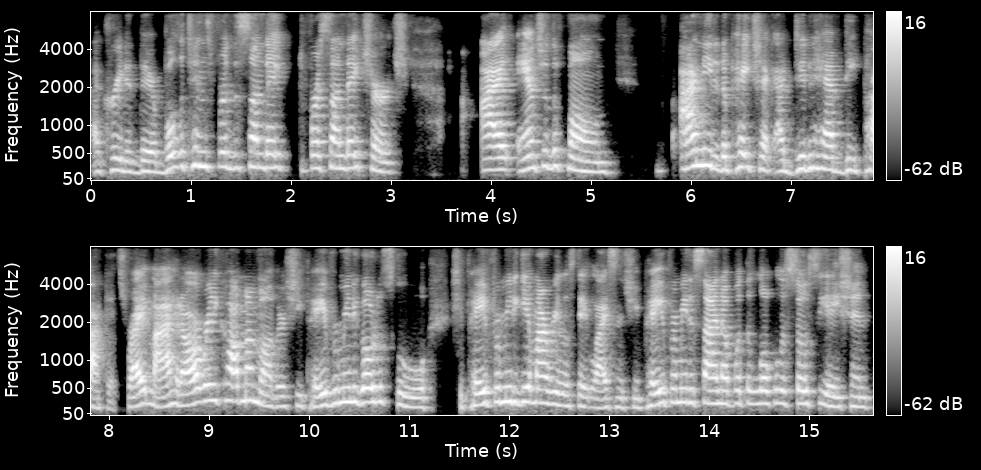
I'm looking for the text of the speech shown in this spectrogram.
I created their bulletins for the Sunday, for Sunday church. I answered the phone. I needed a paycheck. I didn't have deep pockets, right? My, I had already called my mother. She paid for me to go to school. She paid for me to get my real estate license. She paid for me to sign up with the local association.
